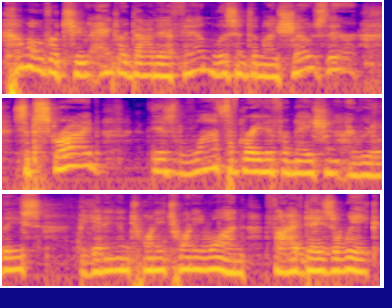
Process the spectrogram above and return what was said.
come over to anchor.fm, listen to my shows there, subscribe. There's lots of great information I release beginning in 2021, five days a week,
